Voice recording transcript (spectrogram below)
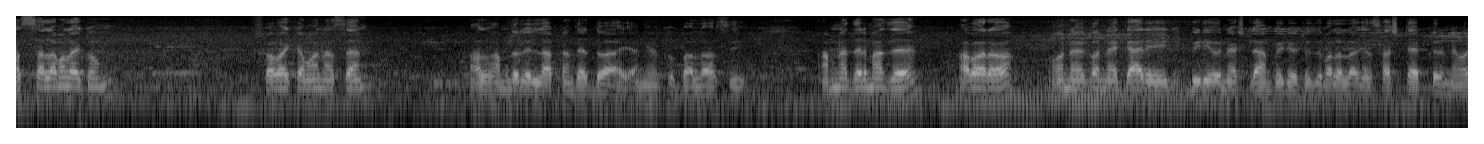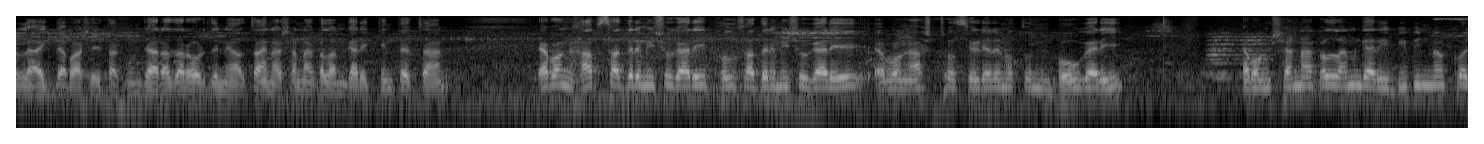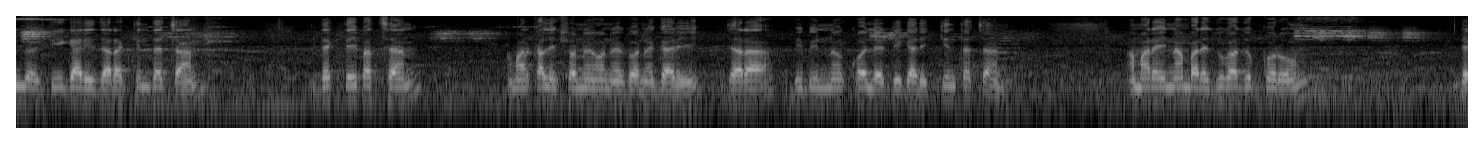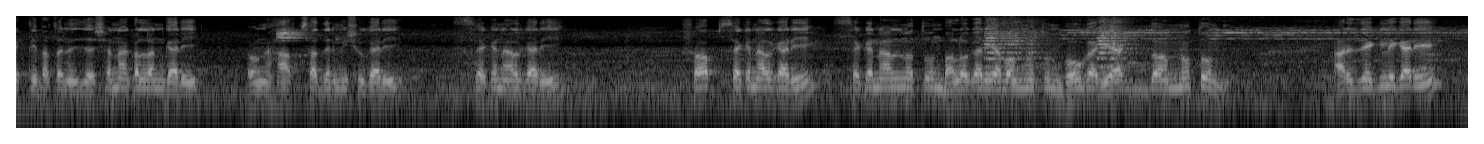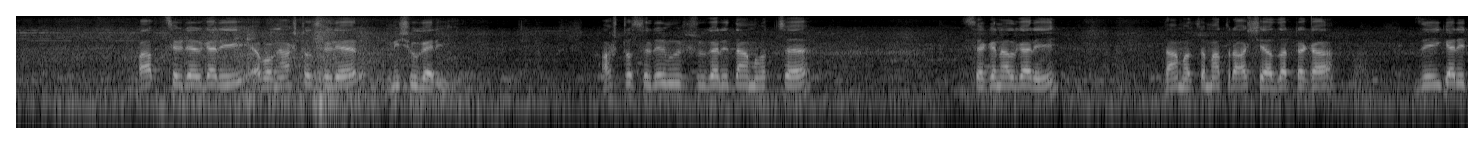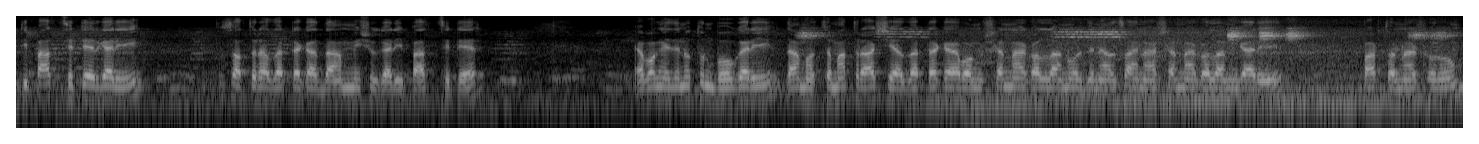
আসসালামু আলাইকুম। সবাই কেমন আছেন? আলহামদুলিল্লাহ, আপনাদের দোয়ায় আমিও খুব ভালো আছি। আপনাদের মাঝে আবারও অনেক অনেক গাড়ির ভিডিও নিয়ে আসলাম। ভিডিওটি যদি ভালো লাগে সাবস্ক্রাইব করে নেওয়ার লাইক দেওয়া পাশেই থাকুন। যারা যারা অরিজিনাল চায়না সানা কলান গাড়ি কিনতে চান, এবং হাফ ছাদের মিশু গাড়ি, ফুল ছাদের মিশু গাড়ি, এবং আষ্ট সিটের নতুন বউ গাড়ি এবং সেনা কল্যাণ গাড়ি, বিভিন্ন কোয়ালিটি গাড়ি যারা কিনতে চান, দেখতেই পাচ্ছেন আমার কালেকশনে অনেক অনেক গাড়ি যারা বিভিন্ন কোয়ালিটি গাড়ি কিনতে চান। আমার এই নাম্বারে যোগাযোগ করুন। দেখতে পাচ্ছেন যে সেনা কল্যাণ গাড়ি এবং হাফ ছাদের মিশু গাড়ি সেকেন্ড হাল গাড়ি, সব সেকেন্ড হাল গাড়ি সেকেন্ড হাল নতুন ভালো গাড়ি এবং নতুন বউ গাড়ি, একদম নতুন। আর যেগুলি গাড়ি, পাঁচ সিটের গাড়ি এবং আষ্ট সিটের মিশু গাড়ি। আষ্ট সিটের মিশু গাড়ির দাম হচ্ছে সেকেন্ড গাড়ি। দাম হচ্ছে মাত্র আশি হাজার টাকা। যেই গাড়িটি পাঁচ সিটের গাড়ি, পঁচাত্তর হাজার টাকা দাম মিশু গাড়ি পাঁচ সিটের। এবং এই যে নতুন বউ গাড়ি, দাম হচ্ছে মাত্র আশি হাজার টাকা এবং সেনা কল্যাণ অরিজিনাল চায়না সেনা কল্যাণ গাড়ি। প্রার্থনা শোরুম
